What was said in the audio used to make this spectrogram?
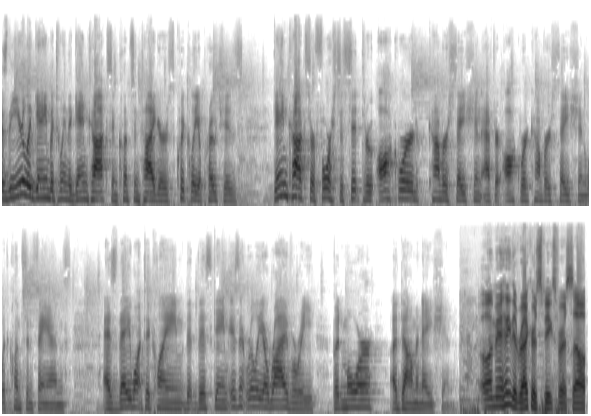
As the yearly game between the Gamecocks and Clemson Tigers quickly approaches, Gamecocks are forced to sit through awkward conversation after awkward conversation with Clemson fans as they want to claim that this game isn't really a rivalry, but more a domination. Well, I mean, I think the record speaks for itself.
